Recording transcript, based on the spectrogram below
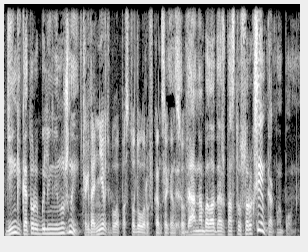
деньги, которые были не нужны. Когда нефть была по 100 долларов в конце концов. Да, она была даже по 147, как мы помним.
